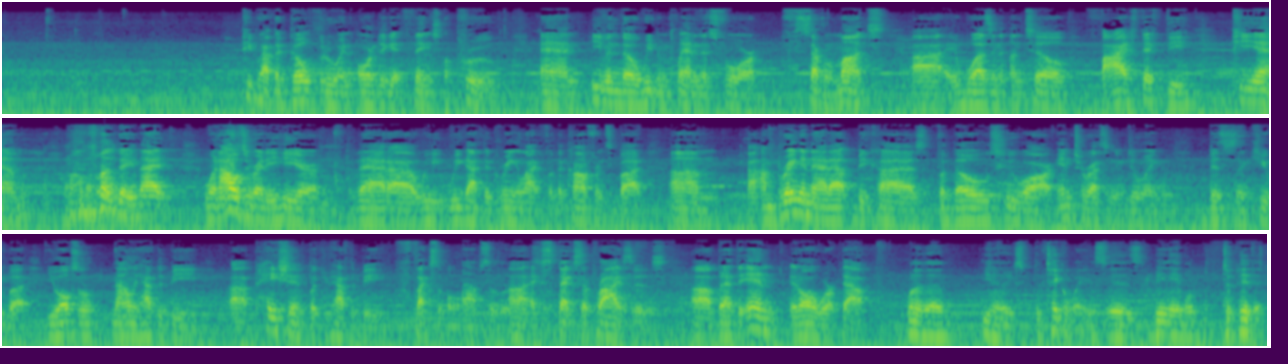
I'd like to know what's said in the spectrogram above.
people have to go through in order to get things approved. And even though we've been planning this for several months, uh, it wasn't until 5:50 p.m. on Monday night when I was already here that uh, we we got the green light for the conference. But um, I'm bringing that up because for those who are interested in doing business in Cuba, you also not only have to be uh, patient, but you have to be flexible. Absolutely. Uh, expect surprises. Uh, but at the end, it all worked out. One of the you know the takeaways is being able to pivot.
